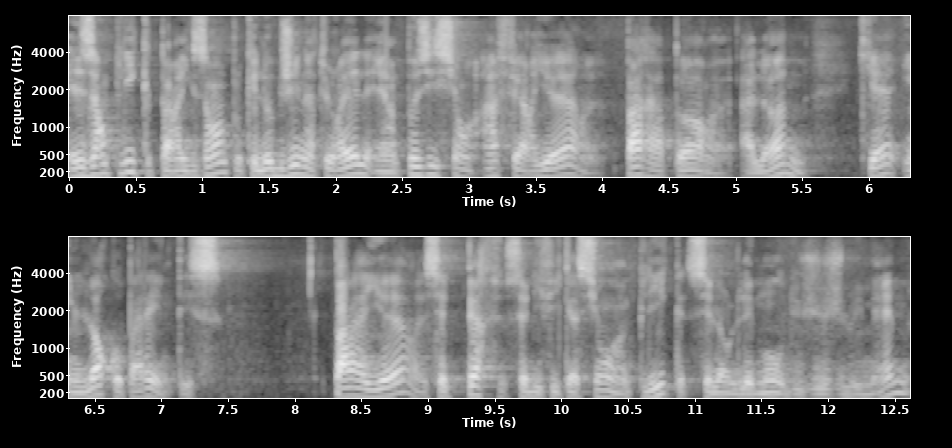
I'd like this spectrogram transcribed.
Elles impliquent par exemple que l'objet naturel est en position inférieure par rapport à l'homme qui est in loco parentis. Par ailleurs, cette personnification implique, selon les mots du juge lui-même,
